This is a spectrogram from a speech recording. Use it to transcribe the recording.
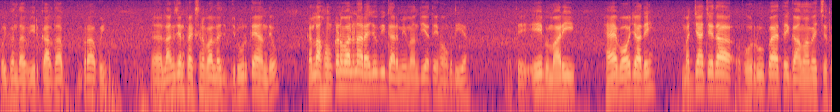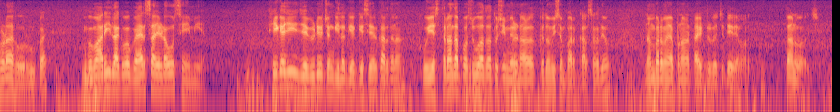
ਕੋਈ ਬੰਦਾ ਵੀਰ ਕਰਦਾ, ਭਰਾ ਕੋਈ ਲੰਗਸ ਇਨਫੈਕਸ਼ਨ ਵੱਲ ਜ਼ਰੂਰ ਧਿਆਨ ਦਿਓ। ਕੱਲਾ ਹੌਂਕਣ ਵੱਲ ਨਾ ਰਹਿ ਜਾਓ ਵੀ ਗਰਮੀ ਮੰਦੀ ਆ ਤੇ ਹੌਂਕਦੀ ਆ। ਤੇ ਇਹ ਬਿਮਾਰੀ ਹੈ ਬਹੁਤ ਜ਼ਿਆਦੇ। ਮੱਝਾਂ 'ਚ ਇਹਦਾ ਹੋਰ ਰੂਪ ਹੈ ਤੇ ਗਾਵਾਂ ਵਿੱਚ ਥੋੜਾ ਹੋਰ ਰੂਪ ਹੈ। ਬਿਮਾਰੀ ਲਗਭਗ ਵਾਇਰਸ ਆ ਜਿਹੜਾ ਉਹ ਸੇਮ ਹੀ ਹੈ। ਠੀਕ ਹੈ ਜੀ, ਜੇ ਵੀਡੀਓ ਚੰਗੀ ਲੱਗੇ ਅੱਗੇ ਸ਼ੇਅਰ ਕਰ ਦੇਣਾ। ਕੋਈ ਇਸ ਤਰ੍ਹਾਂ ਦਾ ਪਸ਼ੂ ਆ ਤਾਂ ਤੁਸੀਂ ਮੇਰੇ ਨਾਲ ਕਦੋਂ ਵੀ ਸੰਪਰਕ ਕਰ ਸਕਦੇ ਹੋ। ਨੰਬਰ ਮੈਂ ਆਪਣਾ ਟਾਈਟਲ ਵਿੱਚ ਦੇ ਦੇਵਾਂਗਾ। ਧੰਨਵਾਦ ਜੀ।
